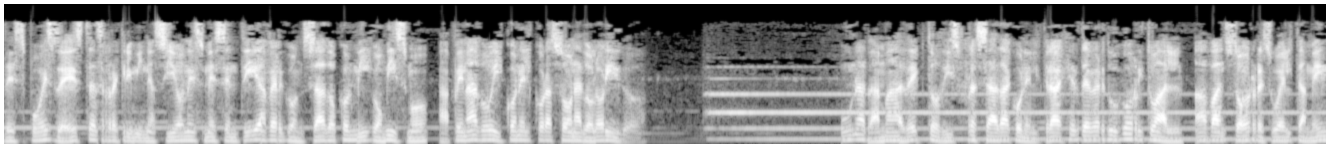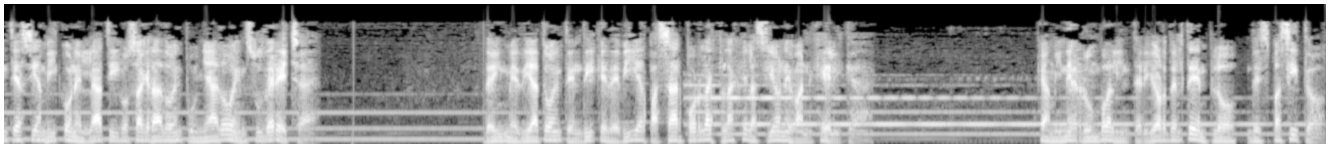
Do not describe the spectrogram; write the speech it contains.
Después de estas recriminaciones me sentí avergonzado conmigo mismo, apenado y con el corazón adolorido. Una dama adecto disfrazada con el traje de verdugo ritual, avanzó resueltamente hacia mí con el látigo sagrado empuñado en su derecha. De inmediato entendí que debía pasar por la flagelación evangélica. Caminé rumbo al interior del templo, despacito,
